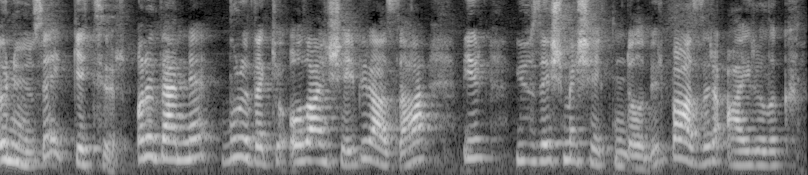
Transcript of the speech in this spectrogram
önümüze getirir. O nedenle buradaki olan şey biraz daha bir yüzleşme şeklinde olabilir. Bazıları ayrılık,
